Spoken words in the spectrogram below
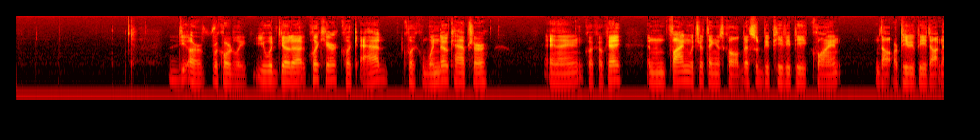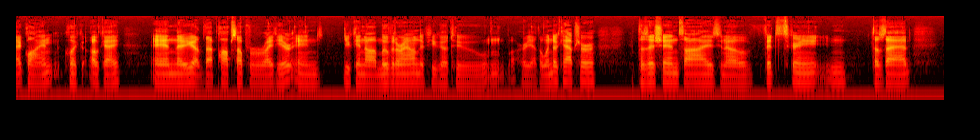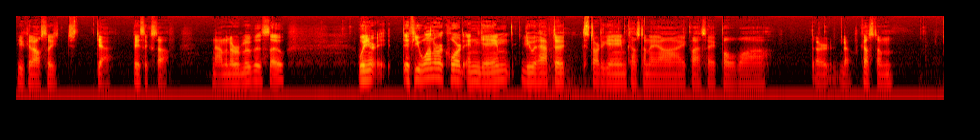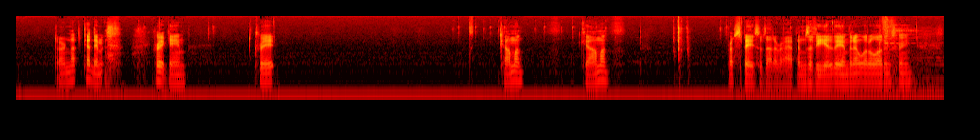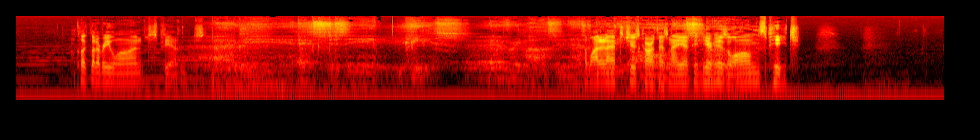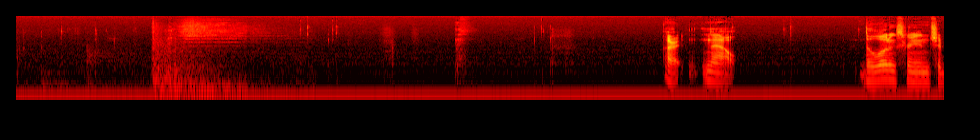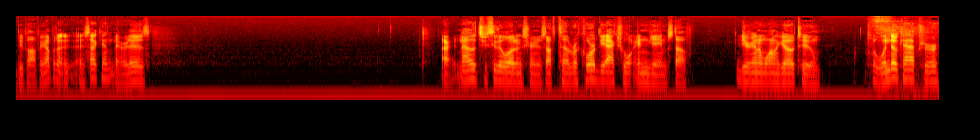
or record League. You would go to click here, click Add, click Window Capture, and then click OK, and then find what your thing is called. This would be PvP client or PvP.net client. Click OK, and there you go. That pops up right here, and you can uh, move it around if you go to, mm, or yeah, the window capture position, size, you know, fit screen, does that. You could also just, yeah, basic stuff. Now I'm going to remove this, so when you're, if you want to record in-game, you would have to start a game, custom AI, classic, blah, blah, blah, or, no, custom, darn not, god damn it, create game, create, come on, come on. Press space if that ever happens, if you get the infinite little loading screen. Click whatever you want, just be just ecstasy, peace. Why did I have to choose Karthus? Now you have to hear his long speech. Alright, now the loading screen should be popping up in a, a second. There it is. Alright, now that you see the loading screen and stuff, to record the actual in-game stuff, you're going to want to go to window capture,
